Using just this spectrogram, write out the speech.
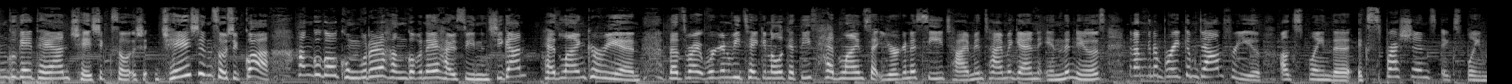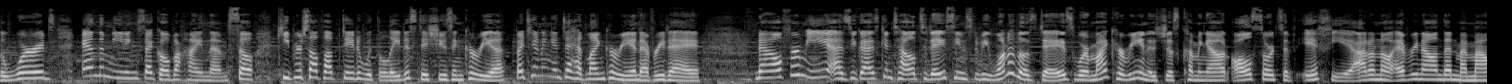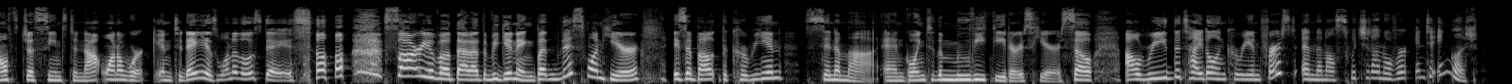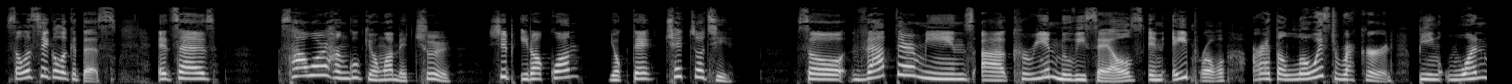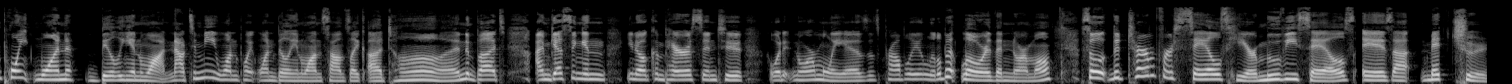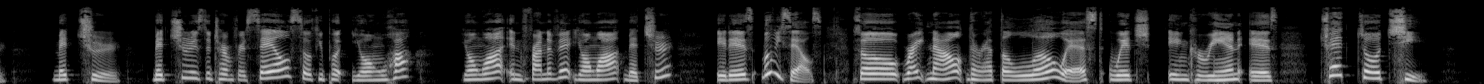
한국에 대한 최식 소식, 최신 소식과 한국어 공부를 한꺼번에 할 수 있는 시간 Headline Korean. That's right. We're going to be taking a look at these headlines that you're going to see time and time again in the news, and I'm going to break them down for you. I'll explain the expressions, explain the words, and the meanings that go behind them. So keep yourself updated with the latest issues in Korea by tuning into Headline Korean every day. Now, for me, as you guys can tell, today seems to be one of those days where my Korean is just coming out all sorts of iffy. I don't know. Every now and then my mouth just seems to not want to work. And today is one of those days. Sorry about that at the beginning. But this one here is about the Korean cinema and going to the movie theaters here. So I'll read the title in Korean first and then I'll switch it on over into English. So let's take a look at this. It says, 4월 한국 영화 매출 11억 원 역대 최저치. So that there means uh, Korean movie sales in April are at the lowest record, being 1.1 billion won. Now, to me, 1.1 billion won sounds like a ton, but I'm guessing in you know comparison to what it normally is, it's probably a little bit lower than normal. So the term for sales here, movie sales, is uh, 매출. 매출. 매출 is the term for sales. So if you put 영화, 영화 in front of it, 영화 매출 it is movie sales. So right now they're at the lowest, which in Korean is 최저치.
